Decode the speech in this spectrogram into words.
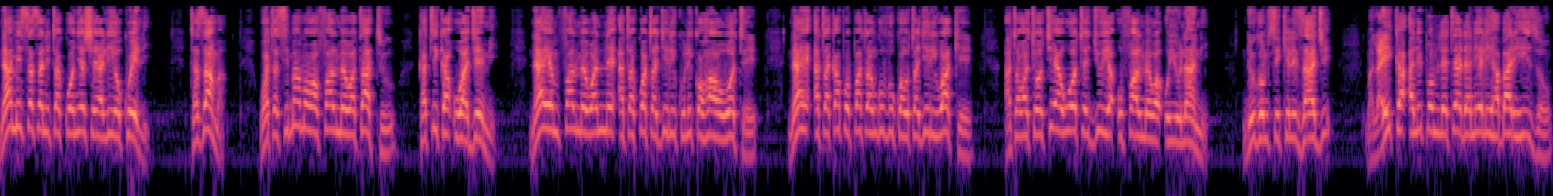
nami sasa nitakuonyesha yaliyo kweli. Tazama watasimama wafalme watatu katika uajemi naye mfalme wa nne atakuwa tajiri kuliko hao wote naye atakapopata nguvu kwa utajiri wake atawachochea wote juu ya ufalme wa uyunani. Ndugu msikilizaji malaika alipomletea danieli habari hizo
